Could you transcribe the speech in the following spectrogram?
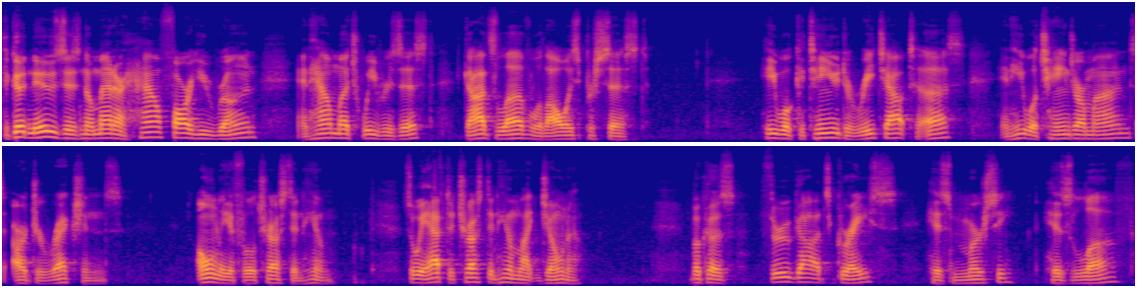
The good news is no matter how far you run and how much we resist, God's love will always persist. He will continue to reach out to us and He will change our minds, our directions, only if we'll trust in Him. So we have to trust in Him like Jonah. Because through God's grace, His mercy, His love,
